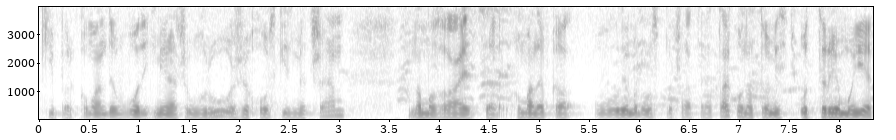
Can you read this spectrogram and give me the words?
кіпер команди вводить м'яч у гру. Жиховський з м'ячем намагається команда ФК Володимир розпочати атаку, натомість отримує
